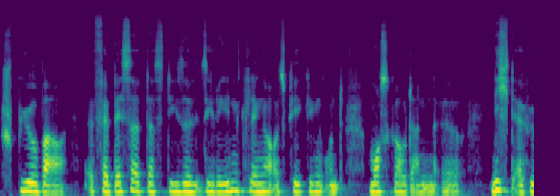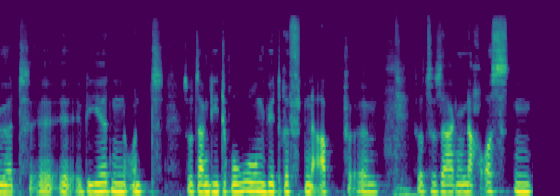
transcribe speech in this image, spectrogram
spürbar äh, verbessert, dass diese Sirenenklänge aus Peking und Moskau dann äh, nicht erhört äh, werden und sozusagen die Drohung, wir driften ab, ähm, sozusagen nach Osten,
